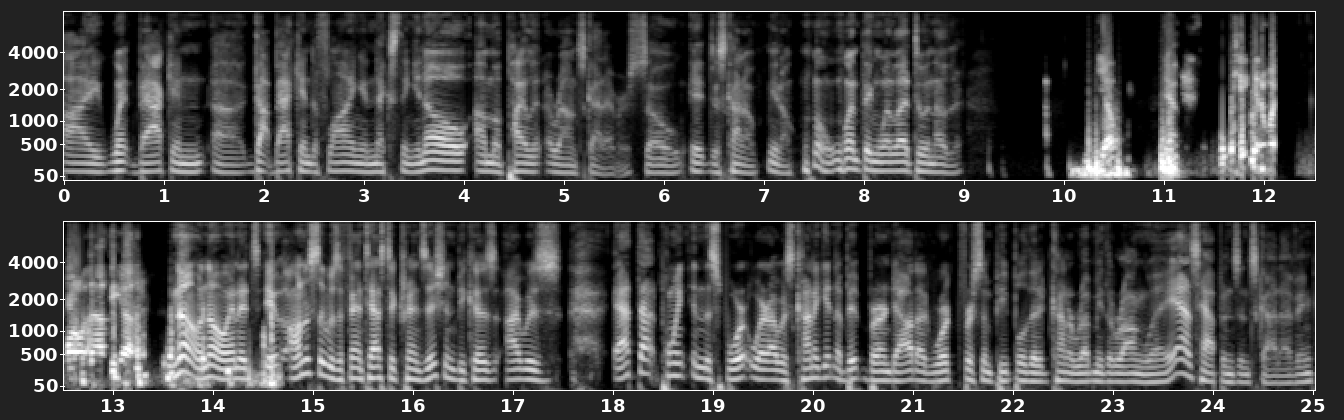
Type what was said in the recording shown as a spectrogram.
I went back and uh, got back into flying. And next thing you know, I'm a pilot around skydivers. So it just kind of, you know, one thing one led to another. Yep. Yep. Can't get away one without the other. No, no, and it's it honestly was a fantastic transition because I was at that point in the sport where I was kind of getting a bit burned out. I'd worked for some people that had kind of rubbed me the wrong way, as happens in skydiving,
